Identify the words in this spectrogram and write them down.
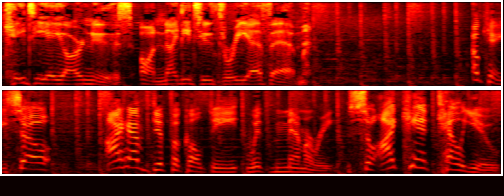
KTAR News on 92.3 FM. Okay, so I have difficulty with memory. So I can't tell you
